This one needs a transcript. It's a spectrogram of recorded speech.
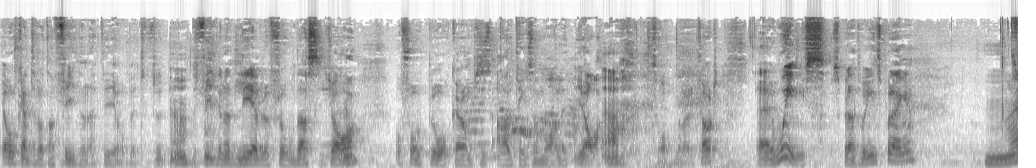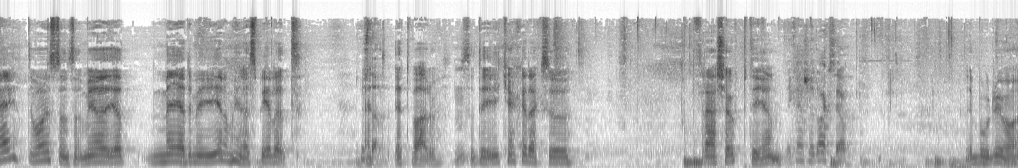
jag orkar inte prata om Fidonet, det är jobbigt. För Ja. Fidonet lever och frodas, ja. Och folk bråkar om precis allting som vanligt, ja. Ja. Så, det var det klart. Eh, Wings, spelat Wings på länge. nej, det var en stund sedan. Men jag, jag mejade mig igenom hela spelet ett, ett varv. Så det är kanske dags att fräscha upp det igen. Det kanske är dags ja. Det borde ju vara.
